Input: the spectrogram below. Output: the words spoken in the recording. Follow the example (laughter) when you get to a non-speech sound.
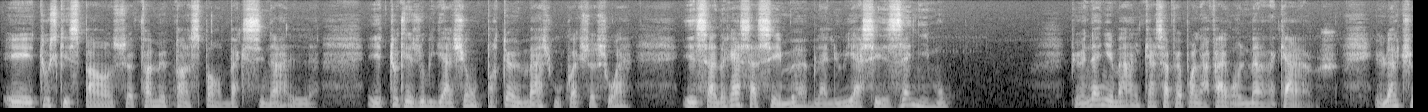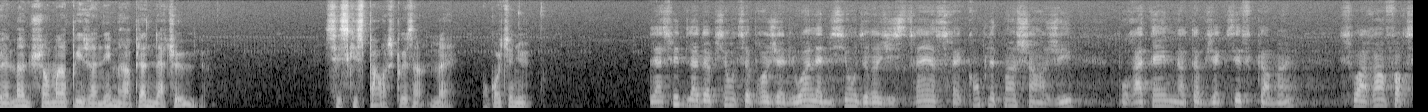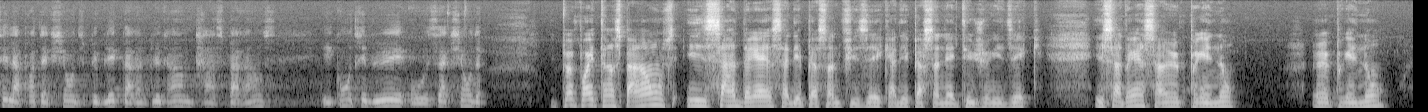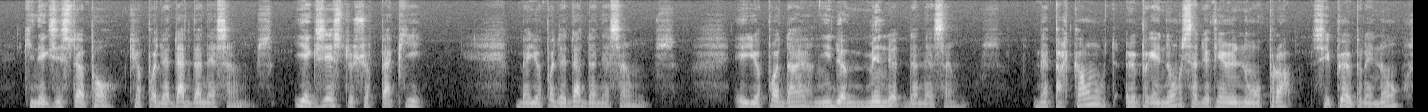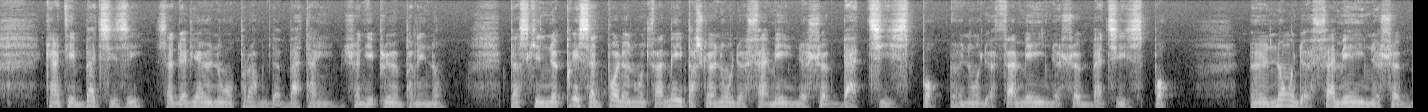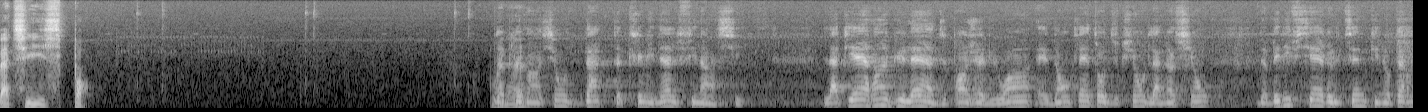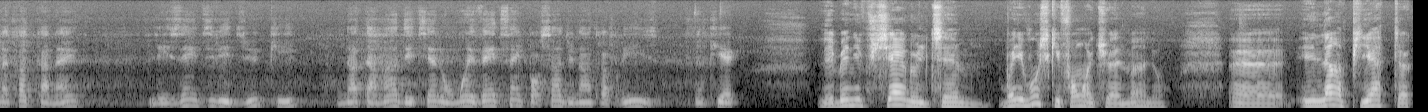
et tout ce qui se passe, ce fameux passeport vaccinal et toutes les obligations, porter un masque ou quoi que ce soit, il s'adresse à ses meubles, à lui, à ses animaux. Puis un animal, quand ça ne fait pas l'affaire, on le met en cage. Et là, actuellement, nous sommes emprisonnés, mais en pleine nature. C'est ce qui se passe présentement. On continue. la suite de l'adoption de ce projet de loi, la mission du registraire serait complètement changée pour atteindre notre objectif commun, soit renforcer la protection du public par une plus grande transparence et contribuer aux actions de... Ils ne peuvent pas être transparents, ils s'adressent à des personnes physiques, à des personnalités juridiques. Ils s'adressent à un prénom, un prénom qui n'existe pas, qui n'a pas de date de naissance. Il existe sur papier, mais il n'y a pas de date de naissance. Et il n'y a pas d'heure ni de minute de naissance. Mais par contre, un prénom, ça devient un nom propre. C'est plus un prénom, quand tu es baptisé, ça devient un nom propre de baptême. Ce n'est plus un prénom. Parce qu'il ne précède pas le nom de famille, parce qu'un nom de famille ne se baptise pas. Un nom de famille ne se baptise pas. Un nom de famille ne se baptise pas. La prévention d'actes criminels financiers. La pierre angulaire du projet de loi est donc l'introduction de la notion de bénéficiaire ultime qui nous permettra de connaître les individus qui, notamment, détiennent au moins 25% d'une entreprise ou qui... Les bénéficiaires ultimes, voyez-vous ce qu'ils font actuellement, là? Euh,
